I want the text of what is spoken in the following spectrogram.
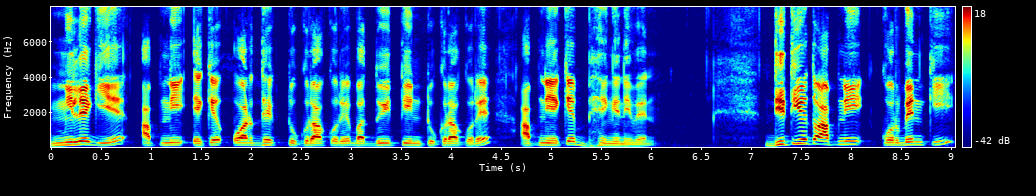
মিলে গিয়ে আপনি একে অর্ধেক টুকরা করে বা দুই তিন টুকরা করে আপনি একে ভেঙে নেবেন। দ্বিতীয়ত আপনি করবেন কি?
